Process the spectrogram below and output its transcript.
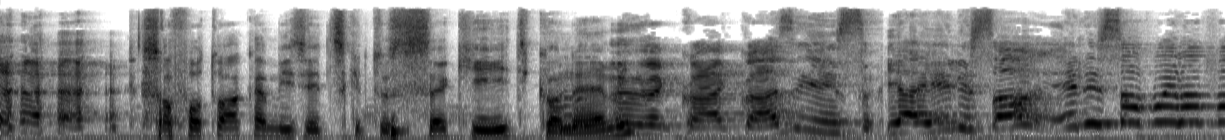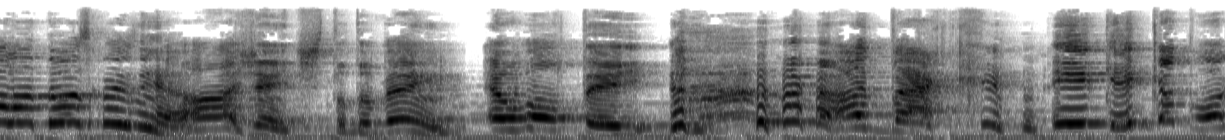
Só faltou a camiseta escrito Suck It Konami. Quase isso. E aí ele só, ele só foi lá falar duas coisinhas. Ó, oh, gente, tudo bem? Eu voltei. I'm back. E que acabou,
